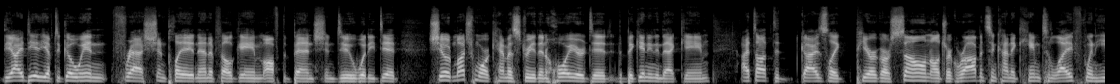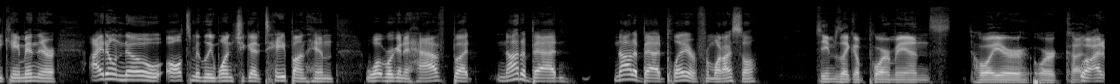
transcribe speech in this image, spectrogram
the idea that you have to go in fresh and play an NFL game off the bench and do what he did showed much more chemistry than Hoyer did at the beginning of that game. I thought that guys like Pierre Garcon, Aldrick Robinson kind of came to life when he came in there. I don't know ultimately once you get a tape on him what we're going to have, but not a bad not a bad player from what I saw. Seems like a poor man's Hoyer or cut. Well, I,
